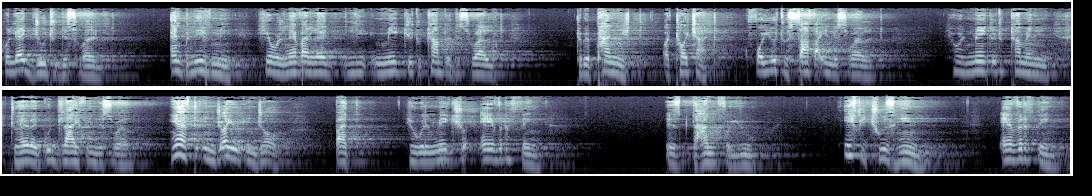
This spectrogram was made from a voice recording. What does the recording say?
who led you to this world. And believe me, He will never let, make you to come to this world to be punished or tortured, for you to suffer in this world. He will make you to come in to have a good life in this world. He has to enjoy, you'll enjoy. But He will make sure everything is done for you. If you choose Him, everything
